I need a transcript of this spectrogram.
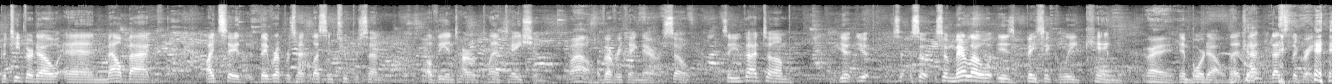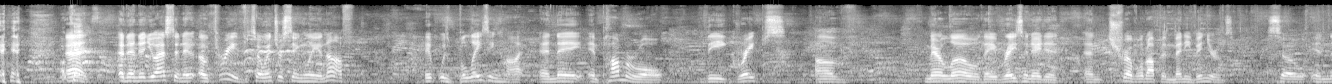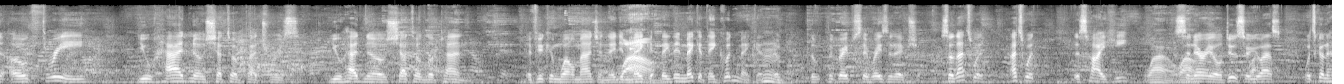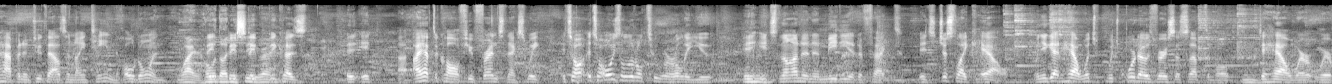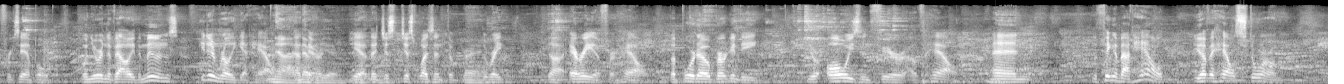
Petit Verdot and Malbec, I'd say they represent less than two percent of the entire plantation Wow. of everything there. So, so you've got um, you, you, so, so so Merlot is basically king Right. in Bordeaux. That, that, that's the great. And and then you asked in 03. So interestingly enough, it was blazing hot, and they in Pomerol, the grapes of Merlot they raisinated and shriveled up in many vineyards. So in 03, you had no Chateau Petrus, you had no Chateau Le Pin, if you can well imagine. They didn't Wow. make it. They didn't make it. They couldn't make it. Hmm. The, the, the grapes they raised it. So that's what that's what this high heat Wow, wow. scenario will do. So you ask, what's going to happen in 2019? Hold on. Right, hold on to see, right. Because it, it I have to call a few friends next week. It's all it's always a little too early. You. It, Mm-hmm. It's not an immediate effect. It's just like hail. When you get hail, which which Bordeaux is very susceptible Mm. to hail. Where where for example, when you were in the Valley of the Moons, you didn't really get hail No, out never, there. yeah, yeah, that just just wasn't the Right. the right uh, area for hail. But Bordeaux, Burgundy, you're always in fear of hail. And the thing about hail, you have a hail storm.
